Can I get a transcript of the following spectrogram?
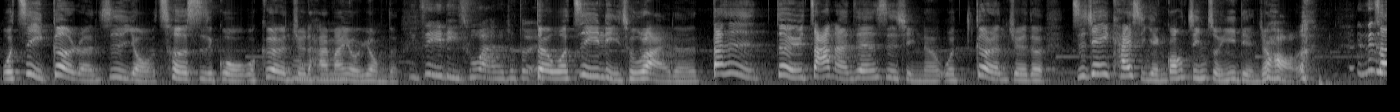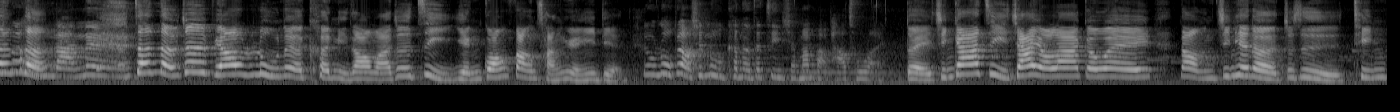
我自己个人是有测试过，我个人觉得还蛮有用的。你自己理出来了就对了。对我自己理出来的，但是对于渣男这件事情呢，我个人觉得直接一开始眼光精准一点就好了。很难呢、真的就是不要入那个坑，你知道吗？就是自己眼光放长远一点。就如果不小心入坑了，再自己想办法爬出来。对，请大家自己加油啦，各位。那我们今天的就是听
